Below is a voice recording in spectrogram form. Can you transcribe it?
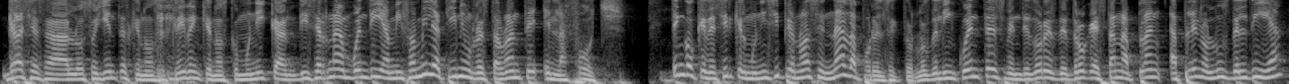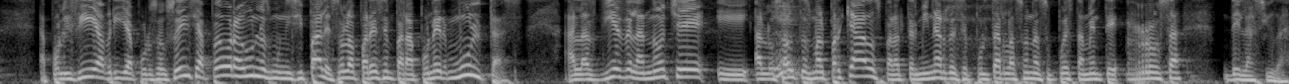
Gracias a los oyentes que nos escriben, que nos comunican. Dice Hernán, buen día. Mi familia tiene un restaurante en La Foch. Tengo que decir que el municipio no hace nada por el sector. Los delincuentes, vendedores de droga están a, plan, a pleno luz del día la policía brilla por su ausencia, peor aún los municipales solo aparecen para poner multas a las 10 de la noche eh, a los autos mal parqueados para terminar de sepultar la zona supuestamente rosa de la ciudad.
